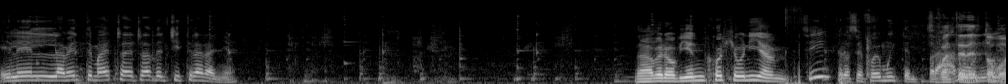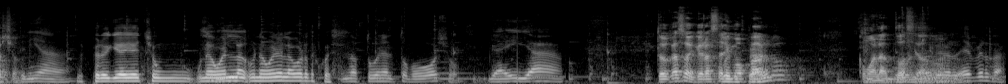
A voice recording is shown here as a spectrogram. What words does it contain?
Él es la mente maestra detrás del chiste de la araña. No, pero bien Jorge Bonilla. Sí, pero se fue muy temprano. antes del top niño. 8. Tenía, Espero que haya hecho un- una, Sí. buena, una buena labor de juez. no estuvo en el top 8. Y ahí ya. En todo caso, ¿a qué hora salimos, Pablo? Como a las 12 es, no? verdad.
